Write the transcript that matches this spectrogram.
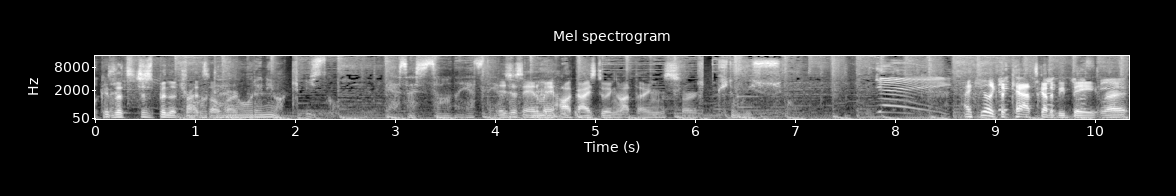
because that's just been the trend so far. It's just anime Hawkeyes doing hot things. Or... I feel like the cat's got to be bait, right?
